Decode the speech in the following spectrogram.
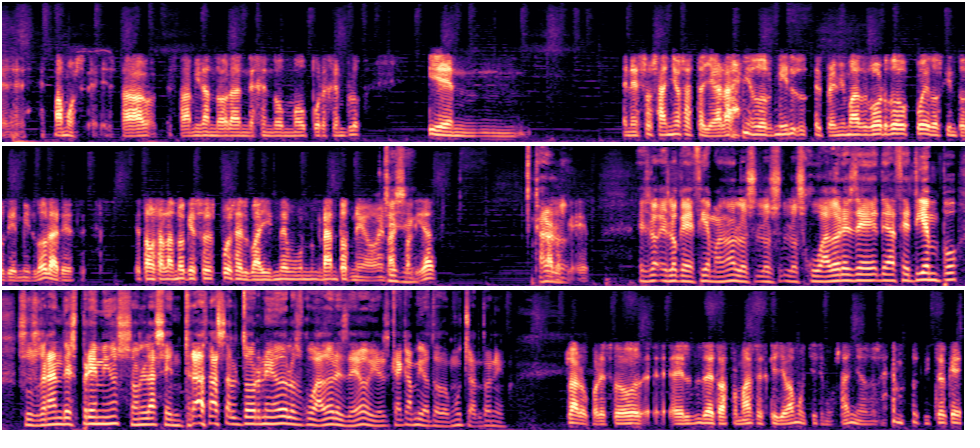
eh, vamos, estaba, mirando ahora en The Hand of Mode, por ejemplo, y en, en esos años, hasta llegar al año 2000, el premio más gordo fue 210 mil dólares. Estamos hablando que eso es pues el buy-in de un gran torneo en la sí. actualidad. Claro, que Es lo, es lo que decíamos, ¿no? Los, los- los jugadores de, de hace tiempo, sus grandes premios son las entradas al torneo de los jugadores de hoy. Es que ha cambiado todo mucho, Antonio. Claro, por eso él de todas formas es que lleva muchísimos años. O sea, hemos dicho que,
